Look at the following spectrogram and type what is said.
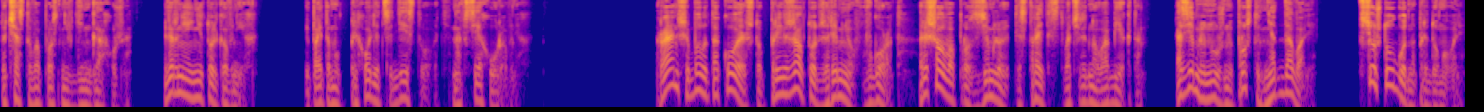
то часто вопрос не в деньгах уже. Вернее, не только в них. И поэтому приходится действовать на всех уровнях. Раньше было такое, что приезжал тот же Ремнев в город, решал вопрос с землей для строительства очередного объекта, а землю нужную просто не отдавали. Все, что угодно придумывали.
